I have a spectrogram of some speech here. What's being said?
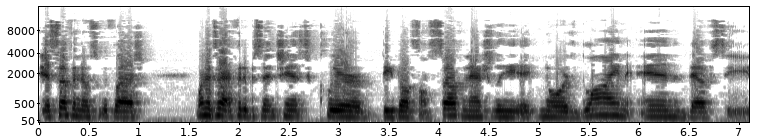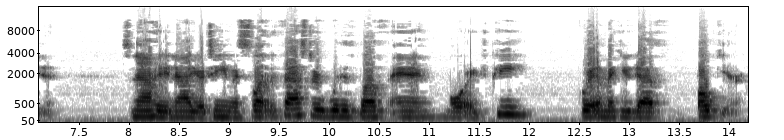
Yeah, stuff ignores super flash when attacked 50% chance to clear debuffs on self. Naturally ignores blind and death seed. So now he now your team is slightly faster with his buff and more HP. Ahead and make you guys bulkier.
